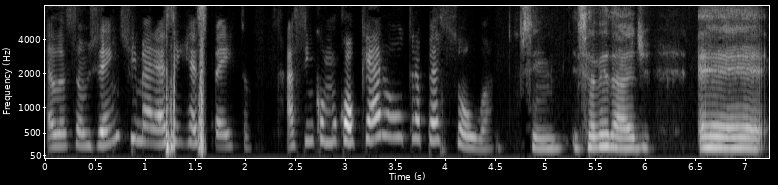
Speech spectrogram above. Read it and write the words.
Elas são gente e merecem respeito, assim como qualquer outra pessoa. Sim, isso é verdade. É,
